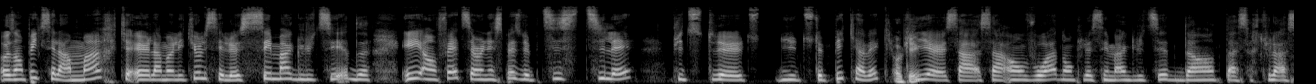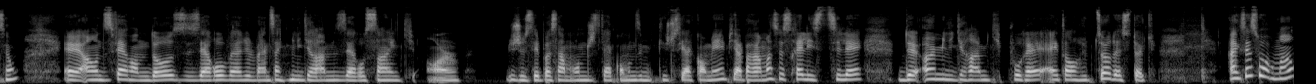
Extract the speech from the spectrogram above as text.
Ozempic, c'est la marque. Euh, la molécule, c'est le sémaglutide. Et en fait, c'est un espèce de petit stylet. Puis tu te, tu, tu te piques avec. OK. Puis euh, ça, ça envoie donc le sémaglutide dans ta circulation euh, en différentes doses 0,25 mg, 0,5, 1. Je sais pas, ça monte jusqu'à combien, jusqu'à combien. Puis apparemment, ce seraient les stylets de 1 mg qui pourraient être en rupture de stock. Accessoirement,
